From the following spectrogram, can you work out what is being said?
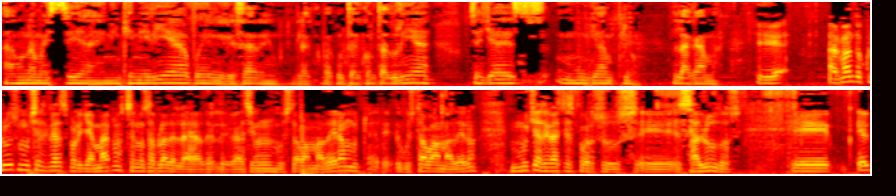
a una maestría en ingeniería, puede ingresar en la Facultad de Contaduría, o sea, ya es muy amplio la gama. Eh, Armando Cruz, muchas gracias por llamarnos. Usted nos habla de la delegación Gustavo Amadero. Eh, Gustavo Amadero. Muchas gracias por sus eh, saludos. Eh, él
